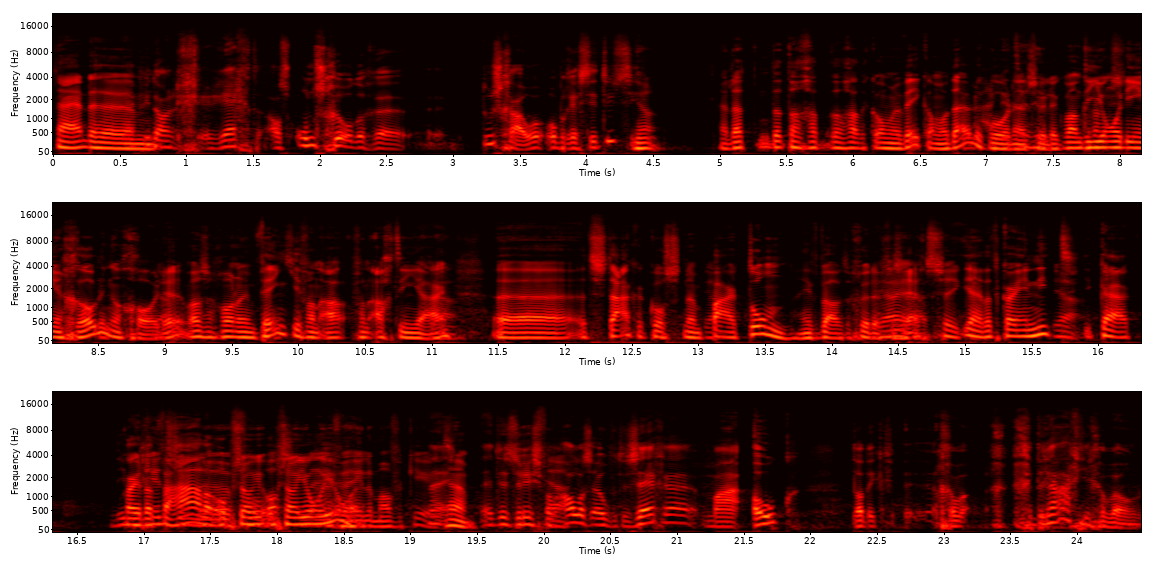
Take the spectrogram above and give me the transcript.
Nou ja, de, heb je dan recht als onschuldige eh, toeschouwer op restitutie? Ja. Ja, dat, dat, dat, gaat, dat gaat de komende week allemaal duidelijk Ja, worden natuurlijk. Want die jongen die in Groningen gooide, Ja. was een, gewoon een ventje van, van 18 jaar. Eh, het staken kostte een Ja. paar ton, heeft Wouter Gudde Ja, ja, gezegd. zeker. Ja, dat kan je niet... Ja. je kan- Die Kan je dat verhalen op zo'n- op zo'n volwassen jonge jongen? helemaal verkeerd. Nee. Ja. Het is, er is van Ja. alles over te zeggen, maar ook dat ik eh, gedraag je gewoon.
